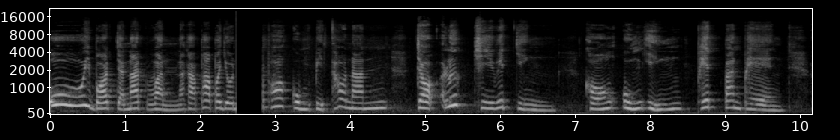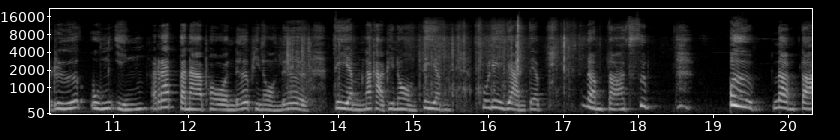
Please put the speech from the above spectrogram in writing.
อุ้ยบอสจะนัดวันนะคะ ภาพยนตร์เฉพาะกลุ่มปิดเท่านั้น เจาะลึกชีวิตจริง ของอุ๋งอิงเพชรบ้านแพง หรืออุ๋งอิงรัตนาพรเด้อพี่น้องเด้อเตรียมนะคะพี่น้องเตรียมผู้รียานแต่น้ำตาซึบปื้มน้ำตา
